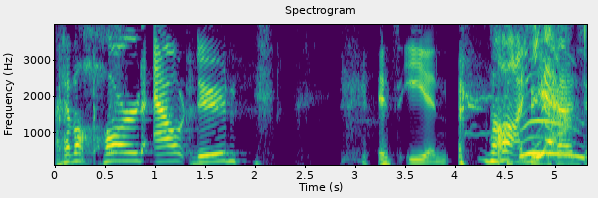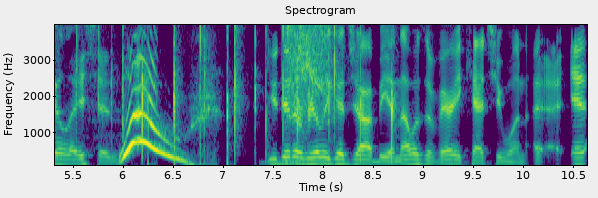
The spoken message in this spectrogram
I have a hard out, dude. It's Ian. Oh, Congratulations. Woo! You did a really good job, Ian. That was a very catchy one. I, I,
